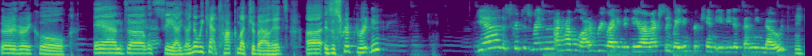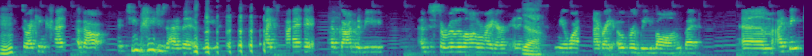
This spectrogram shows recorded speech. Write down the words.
Very, very cool. And uh, let's see. I, I know we can't talk much about it. Uh, is the script written? Yeah, the script is written. I have a lot of rewriting to do. I'm actually waiting for Kim Evey to send me notes. Mm-hmm. so I can cut about 15 pages out of it at least. I, I have gotten to be, I'm just a really long writer, and it Yeah. takes me a while. I write overly long, but um, I think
